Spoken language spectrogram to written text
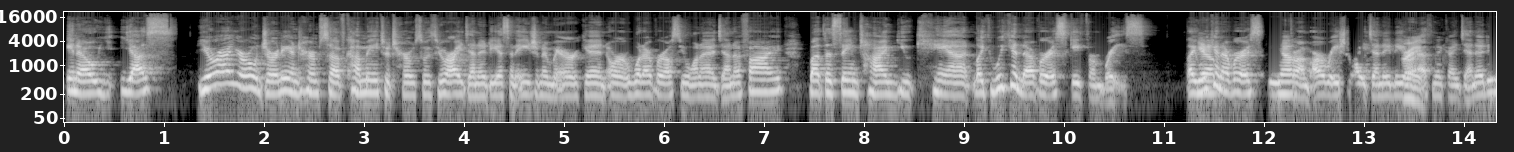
you know, yes, you're on your own journey in terms of coming to terms with your identity as an Asian American or whatever else you want to identify. But at the same time, you can't, like, we can never escape from race. Like, yep. we can never escape yep. from our racial identity right. or ethnic identity.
